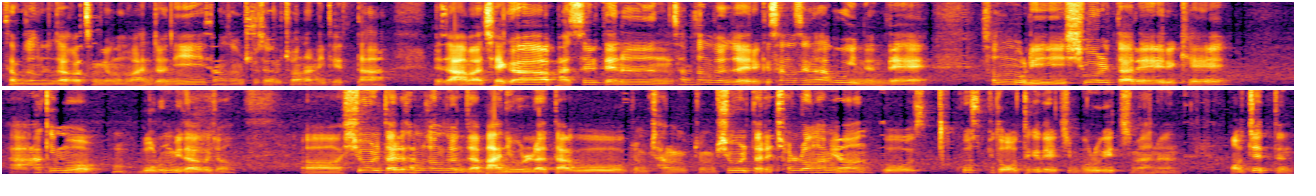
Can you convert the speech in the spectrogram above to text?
삼성전자 같은 경우는 완전히 상승 추세로 전환이 됐다. 그래서 아마 제가 봤을 때는 삼성전자 이렇게 상승하고 있는데 선물이 10월 달에 이렇게 아, 하긴 뭐 모릅니다. 그죠? 어, 10월 달에 삼성전자 많이 올랐다고 좀, 장, 좀 10월 달에 철렁하면 또 코스피도 어떻게 될지 모르겠지만은 어쨌든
